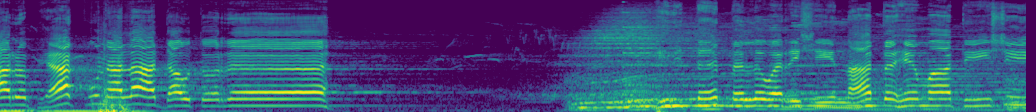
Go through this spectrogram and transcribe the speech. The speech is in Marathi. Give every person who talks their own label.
Speaker 1: अर भ्या कुणाला धावतो र? फिरत तलवारीशी नात हे मातीशी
